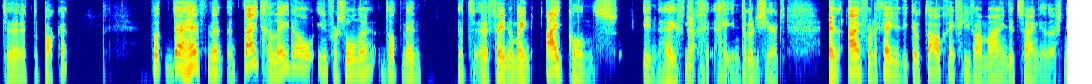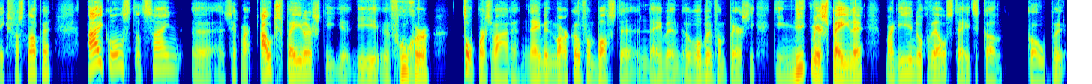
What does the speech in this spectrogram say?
te, te pakken. Want daar heeft men een tijd geleden al in verzonnen dat men het eh, fenomeen icons in heeft Ja. ge- geïntroduceerd. En voor degenen die totaal geen FIFA-minded zijn en daar niks van snappen. Icons, dat zijn eh, zeg maar oudspelers die, eh, die eh, vroeger toppers waren. Neem een Marco van Basten, neem een Robin van Persie, die niet meer spelen, maar die je nog wel steeds kan kopen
